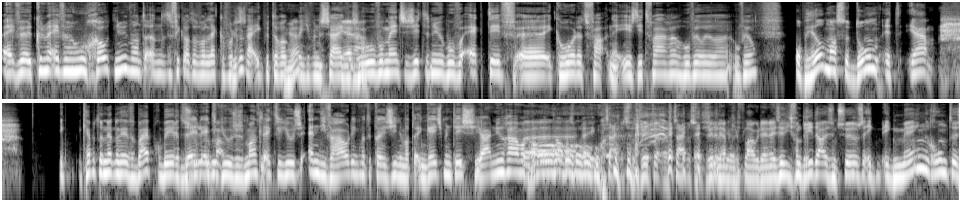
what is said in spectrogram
Even, kunnen we even, hoe groot nu? Want eh, dat vind ik altijd wel lekker voor de cijfers. Ik ben toch ook Ja. een beetje van de cijfers. Ja. Hoeveel mensen zitten nu op hoeveel active? Eh, ik hoorde het va- Nee, eerst dit vragen. Hoeveel? eh, hoeveel? Op heel Mastodon, het, ja, ik, ik heb het er net nog even bij proberen te Daily zoeken. active maar- users, monthly active users en die verhouding. Want dan kan je zien wat de engagement is. Ja, nu gaan we gewoon alles bespreken. Cijfers van Twitter, cijfers van Twitter heb geen flauw idee. Nee, er zit iets van 3000 servers. Ik, ik meen rond de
